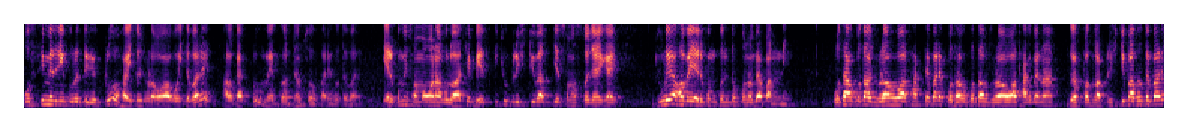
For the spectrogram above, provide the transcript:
পশ্চিম মেদিনীপুরের দিকে একটু হয়তো ঝোড়ো হাওয়া বইতে পারে, হালকা একটু মেঘ গর্জন সহকারে হতে পারে। এরকমই সম্ভাবনাগুলো আছে। বেশ কিছু বৃষ্টিপাত যে সমস্ত জায়গায় জুড়ে হবে এরকম কিন্তু কোনো ব্যাপার নেই। কোথাও কোথাও ঝোড়া হওয়া থাকতে পারে, কোথাও কোথাও ঝোড়া হওয়া থাকবে না, দু এক পাতলা বৃষ্টিপাত হতে পারে,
